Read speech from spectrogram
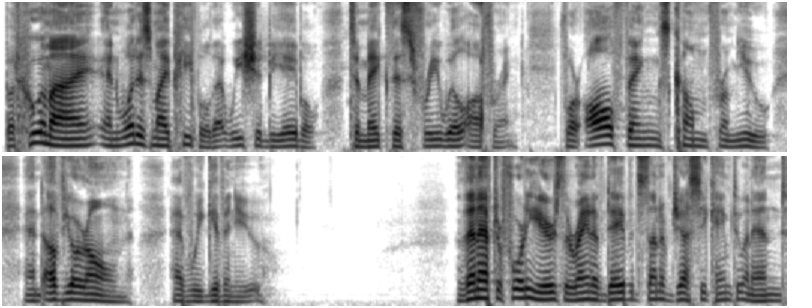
But who am I and what is my people that we should be able to make this free will offering? For all things come from you, and of your own have we given you. Then, after forty years, the reign of David, son of Jesse, came to an end,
